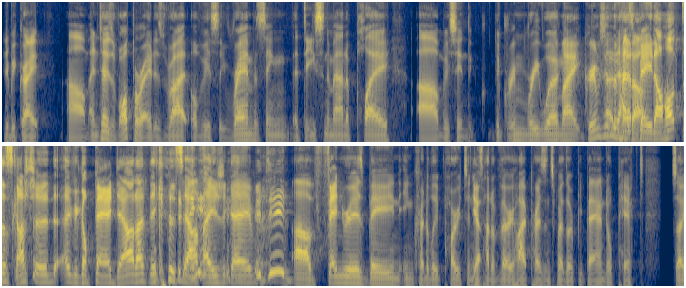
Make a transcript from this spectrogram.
it'll be great. Um, and in terms of operators, right? Obviously, Ram has seen a decent amount of play. Um, we've seen the the Grim rework. Mate, Grim's in Uh, the it has meta. been a hot discussion. If it got banned out, I think, in the South did. Asia game. It did. Uh, Fenrir has been incredibly potent. Has Yep. had a very high presence, whether it be banned or picked. So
